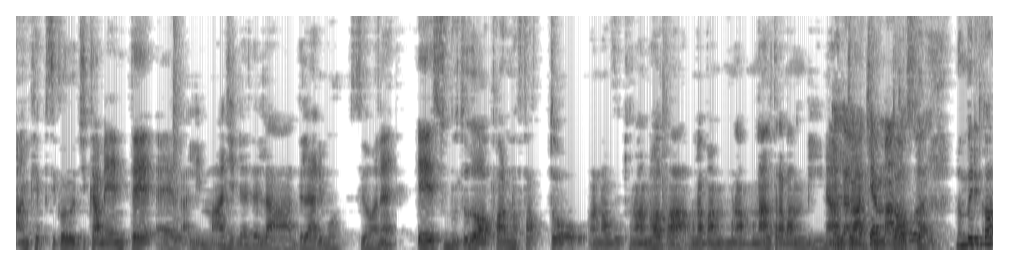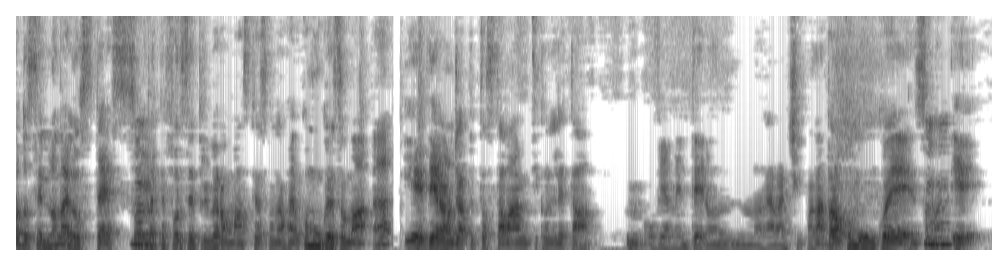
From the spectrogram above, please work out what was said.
anche psicologicamente è l'immagine della, della, rimozione. E subito dopo hanno fatto, hanno avuto una nuova, una, una, un'altra bambina. E l'hanno piuttosto, Non mi ricordo se il nome è lo stesso, mm. perché forse il primo era un maschio, la seconda Comunque insomma, eh, ed erano già piuttosto avanti con l'età. Mm, ovviamente non, non erano 50 però comunque insomma, mm-hmm. e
